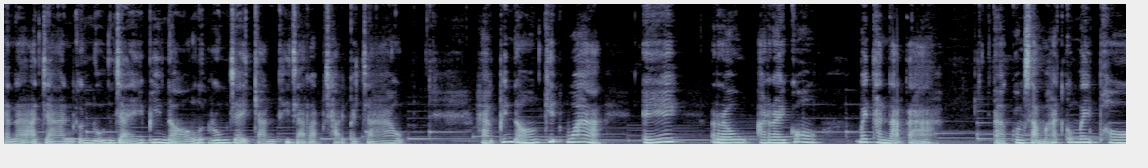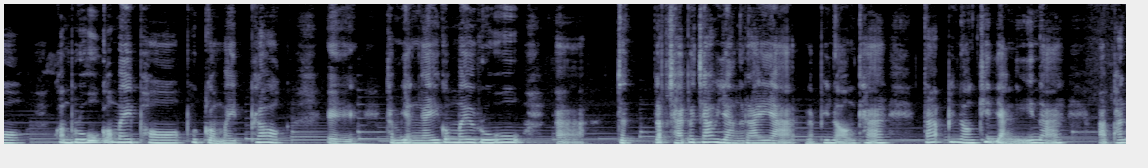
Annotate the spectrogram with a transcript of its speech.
คณะอาจารย์ก็หนุนใจให้พี่น้องร่วมใจกันที่จะรับใช้พระเจ้า หากพี่น้องคิดว่า เอ๊ะ เราอะไรก็ไม่ถนัดอะอะความสามารถก็ไม่พอ ความรู้ก็ไม่พอพูดก็ไม่พลอกเอทำยังไงก็ไม่รู้อ่าจะรับใช้พระเจ้าอย่างไรอะนะพี่น้องคะถ้าพี่น้องคิดอย่างนี้นะะพัน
